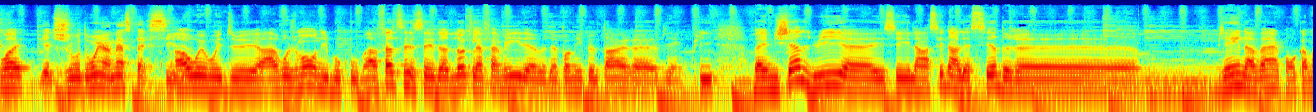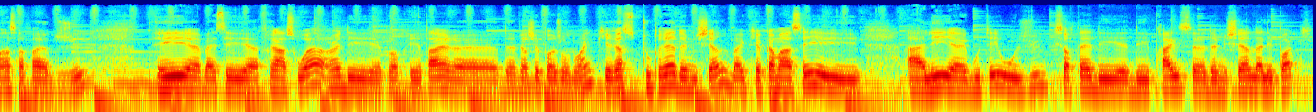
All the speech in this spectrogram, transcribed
Ouais. Il y a du Jaudoin en masse par ici. là. Ah oui, oui, du, à Rougemont, on est beaucoup. En fait, c'est- c'est de là que la famille de, de pommiculteurs vient. Puis, ben Michel, lui, il s'est lancé dans le cidre bien avant qu'on commence à faire du jus. Et euh, ben, c'est euh, François, un des propriétaires euh, de Verger Paul Jourdouin, qui reste tout près de Michel, ben, qui a commencé à aller goûter au jus qui sortait des, des presses de Michel à l'époque.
